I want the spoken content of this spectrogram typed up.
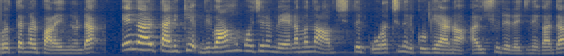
വൃത്തങ്ങൾ പറയുന്നുണ്ട്. എന്നാൽ തനിക്ക് വിവാഹമോചനം വേണമെന്ന ആവശ്യത്തിൽ ഉറച്ചു നിൽക്കുകയാണ് ഐശ്വര്യ രജനീകാന്ത്.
